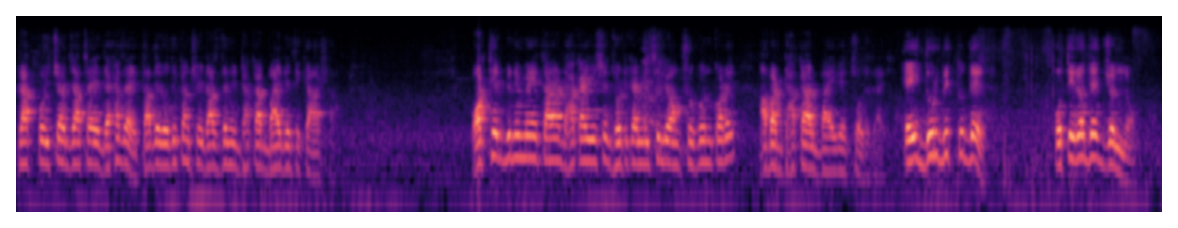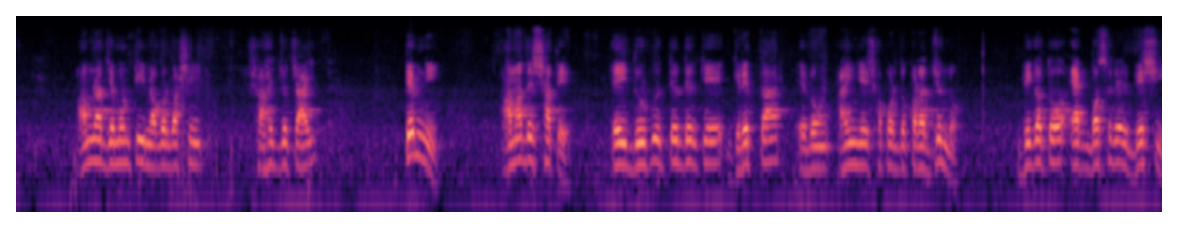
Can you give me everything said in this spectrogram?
প্রাক পরিচয় যাচাইয়ে দেখা যায়, তাদের অধিকাংশই রাজধানী ঢাকার বাইরে থেকে আসা। অর্থের বিনিময়ে তারা ঢাকায় এসে ঝটিকা মিছিলে অংশগ্রহণ করে আবার ঢাকার বাইরে চলে যায়। এই দুর্বৃত্তদের প্রতিরোধের জন্য আমরা যেমনটি নগরবাসীর সাহায্য চাই, তেমনি আমাদের সাথে এই দুর্বৃত্তদেরকে গ্রেপ্তার এবং আইনে সপর্দ করার জন্য বিগত এক বছরের বেশি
